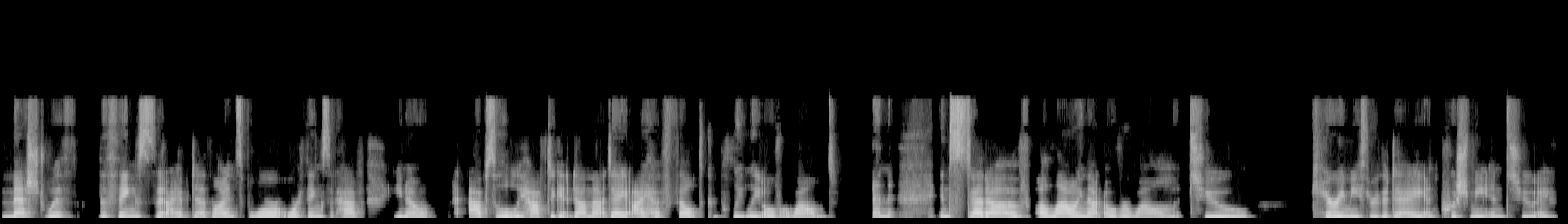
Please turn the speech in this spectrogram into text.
meshed with the things that I have deadlines for or things that have, you know, absolutely have to get done that day, I have felt completely overwhelmed. And instead of allowing that overwhelm to carry me through the day and push me into a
